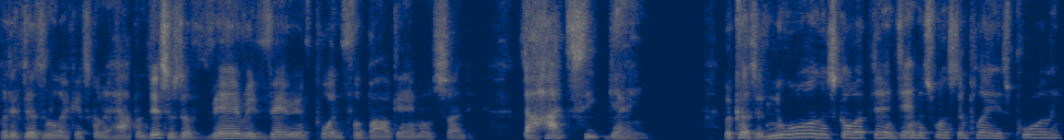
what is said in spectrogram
But it doesn't look like it's going to happen. This is a very, very important football game on Sunday. The hot seat game. Because if New Orleans go up there and Jameis Winston plays poorly,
